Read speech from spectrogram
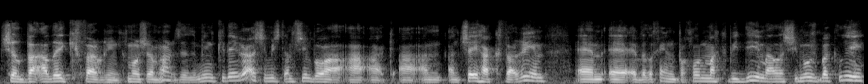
של בעלי כפרים, כמו שאמרנו, זה, זה מין קדירה שמשתמשים בו אנשי הכפרים, אמ, אה, ולכן פחות מקפידים על השימוש בכלי,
